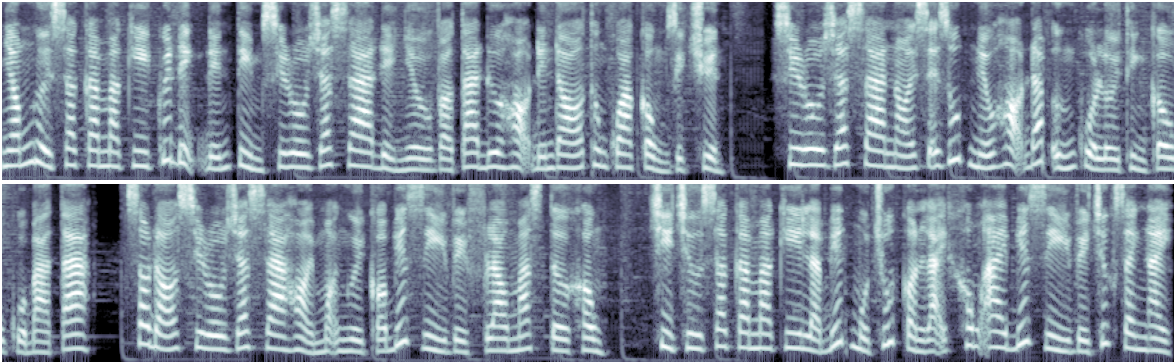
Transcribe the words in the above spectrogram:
Nhóm người Sakamaki quyết định đến tìm Shirojasa để nhờ vào ta đưa họ đến đó thông qua cổng dịch chuyển. Shirojasa nói sẽ giúp nếu họ đáp ứng của lời thỉnh cầu của bà ta. Sau đó Shirojasa hỏi mọi người có biết gì về Flower Master không. Chỉ trừ Sakamaki là biết một chút, còn lại không ai biết gì về chức danh này.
